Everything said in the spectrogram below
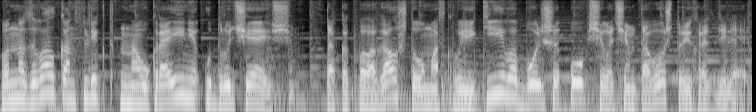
он называл конфликт на Украине удручающим, так как полагал, что у Москвы и Киева больше общего, чем того, что их разделяет.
